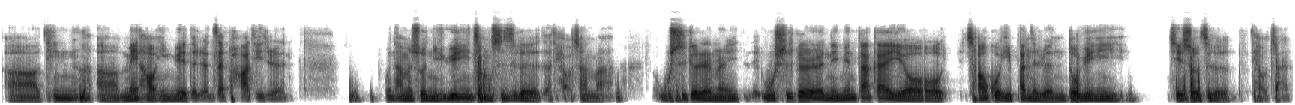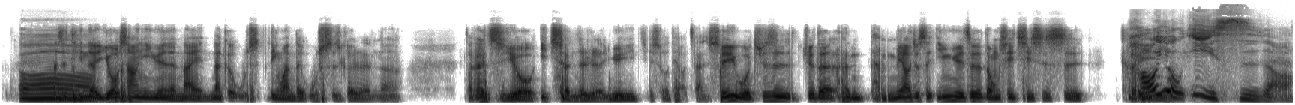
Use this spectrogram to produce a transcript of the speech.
啊、呃、听啊、呃、美好音乐的人在 party 的人，问他们说：“你愿意尝试这个的挑战吗？”五十个人们，五十个人里面大概有超过一半的人都愿意接受这个挑战。哦，但是听了忧伤音乐的那那个五十另外的五十个人呢，大概只有一成的人愿意接受挑战。所以我就是觉得很很妙，就是音乐这个东西其实是。好有意思哦！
